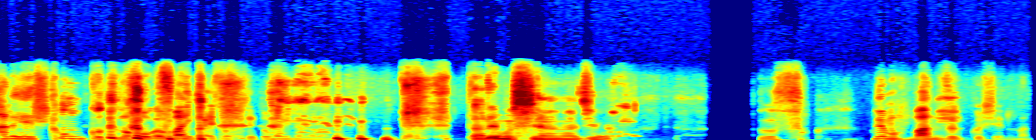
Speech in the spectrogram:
カレー豚骨の方がうまいんかい、そしてと思いながら。誰も知らん味を。そうそう。でも満足してるな。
